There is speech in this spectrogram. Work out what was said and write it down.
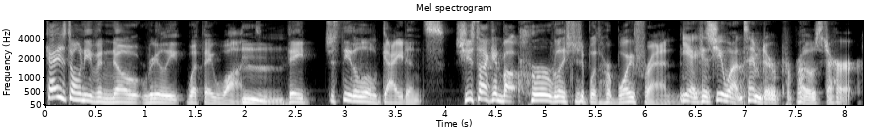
guys don't even know really what they want. Hmm. They just need a little guidance. She's talking about her relationship with her boyfriend. Yeah, because she wants him to propose to her,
